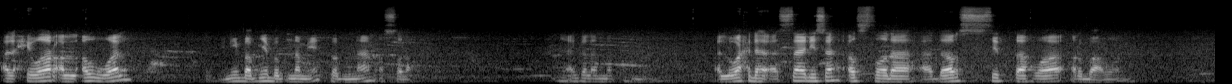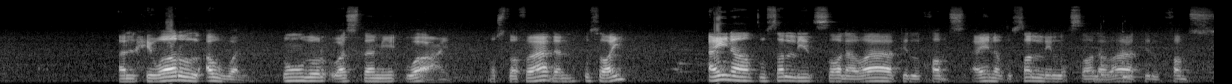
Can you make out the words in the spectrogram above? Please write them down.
Al-Hiwar Al-Awwal. Ini babnya bab 6 ya, bab 6 As-Salah. Ini agak lambat. Al-Wahdah As-Sadisah As-Salah Adars Sittah wa Arba'un. Al-Hiwar Al-Awwal. Unzur wastami wa'id. Mustafa dan Qusay. Aina tusalli salawatil khams? Aina tusalli salawatil khams?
